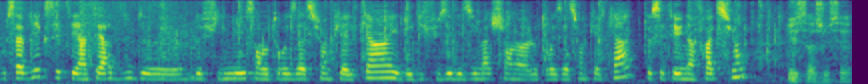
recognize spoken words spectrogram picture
vous saviez que c'était interdit de, filmer sans l'autorisation de quelqu'un et de diffuser des images sans l'autorisation de quelqu'un Que c'était une infraction Oui, ça je sais.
